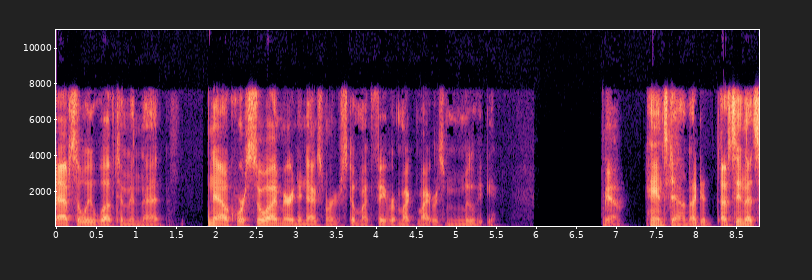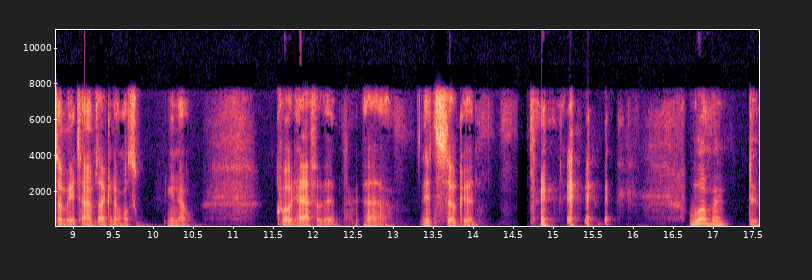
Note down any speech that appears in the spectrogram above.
absolutely loved him in that. Now, of course, So I Married an Axe Murderer is still my favorite Mike Myers movie, Yeah. hands down. I could I've seen that so many times I can almost you know quote half of it. Uh, it's so good. woman, do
